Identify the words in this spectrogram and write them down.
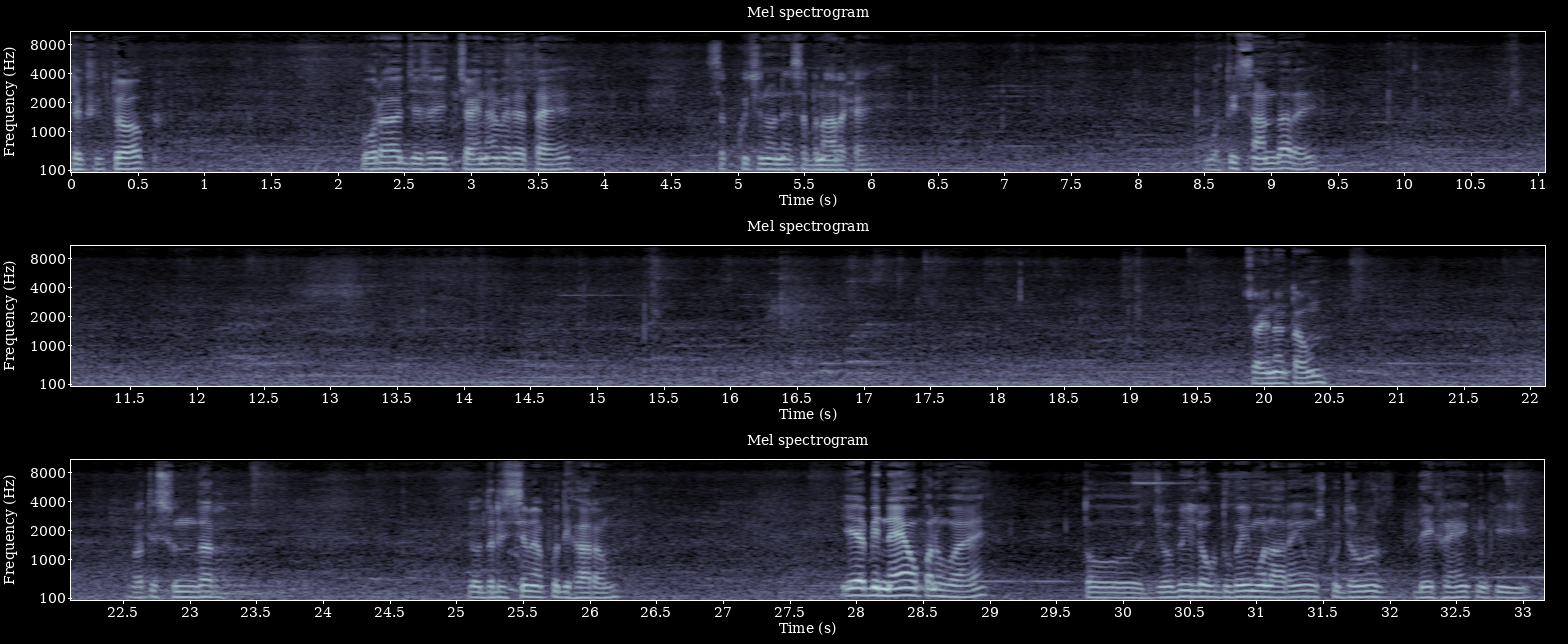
देख सकते हो आप। पूरा जैसे चाइना में रहता है, सब कुछ इन्होंने ऐसा बना रखा है। बहुत ही शानदार है। चाइना टाउन, बहुत ही सुंदर जो दृश्य मैं आपको दिखा रहा हूँ। ये अभी नया ओपन हुआ है। तो जो भी लोग दुबई मॉल आ रहे हैं, उसको ज़रूर देख रहे हैं क्योंकि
